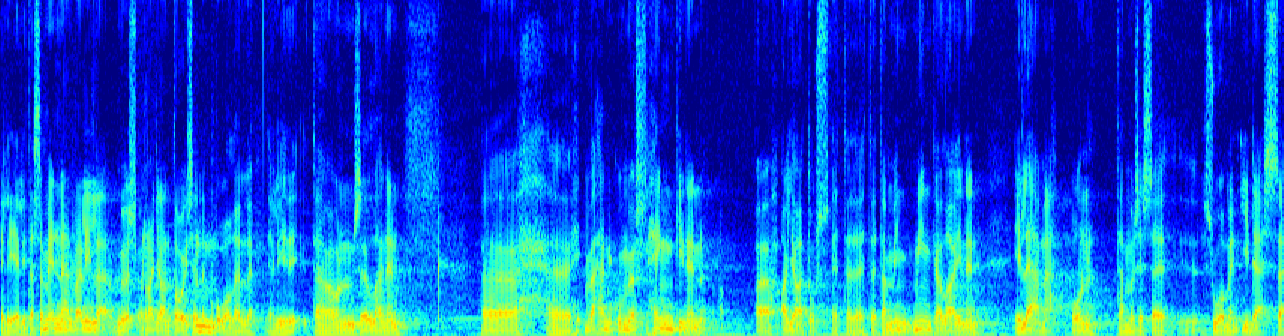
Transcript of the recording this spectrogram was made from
Eli, eli tässä mennään välillä myös rajan toiselle mm. puolelle. Eli tämä on sellainen äh, vähän niin kuin myös henkinen äh, ajatus, että, että, että minkälainen elämä on tämmöisessä Suomen idässä.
